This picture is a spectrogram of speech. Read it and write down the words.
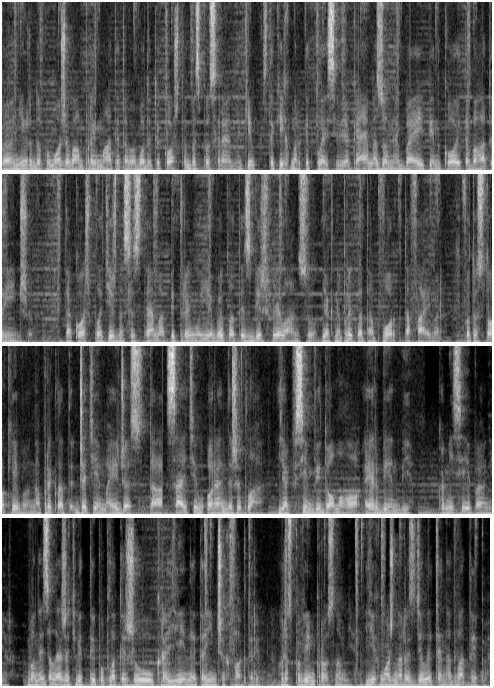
Payoneer допоможе вам приймати та виводити кошти без посередників з таких маркетплейсів, як Amazon, eBay, Pinkoi та багато інших. Також платіжна система підтримує виплати з бірж фрілансу, як, наприклад, Upwork та Fiverr. Фотостоків, наприклад, JT Images та сайтів оренди житла, як всім відомого Airbnb. Комісії Payoneer. Вони залежать від типу платежу, країни та інших факторів. Розповім про основні. Їх можна розділити на два типи:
